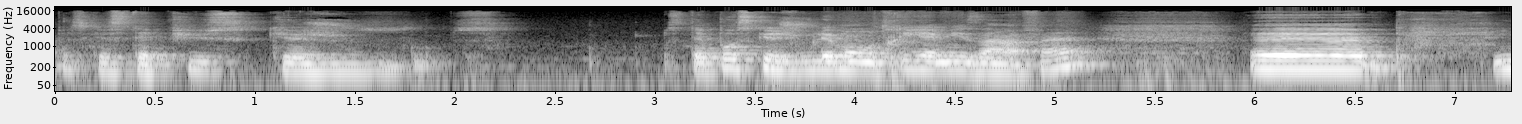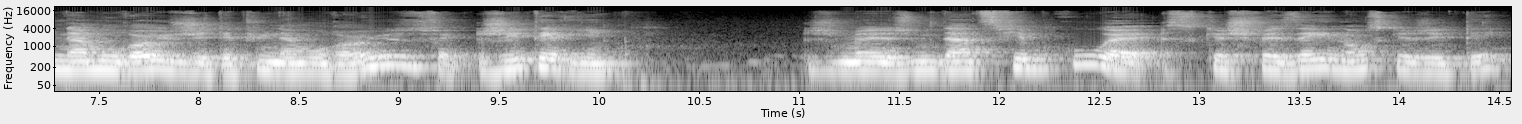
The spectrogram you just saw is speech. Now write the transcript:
parce que c'était plus ce que je. C'était pas ce que je voulais montrer à mes enfants. Euh, une amoureuse, j'étais plus une amoureuse. Fait j'étais rien. Je m'identifiais beaucoup à ce que je faisais et non ce que j'étais.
